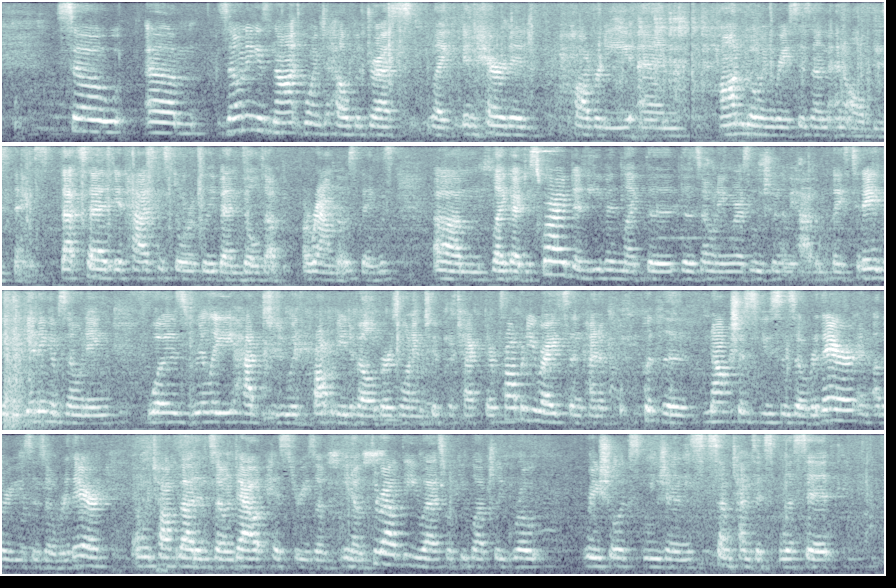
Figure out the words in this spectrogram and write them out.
So um, zoning is not going to help address like inherited poverty and ongoing racism and all of these things. That said, it has historically been built up around those things. Um, like I described, and even like the, the zoning resolution that we have in place today, the beginning of zoning was really had to do with property developers wanting to protect their property rights and kind of put the noxious uses over there and other uses over there. And we talk about in zoned out histories of, you know, throughout the US where people actually wrote racial exclusions, sometimes explicit,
